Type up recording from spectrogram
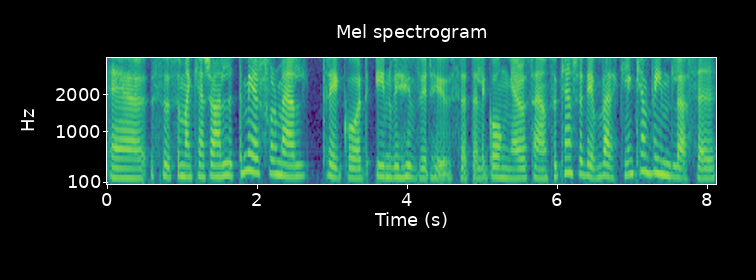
Eh, så, så man kanske har en lite mer formellt trädgård in vid huvudhuset eller gångar och sen så kanske det verkligen kan vindla sig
